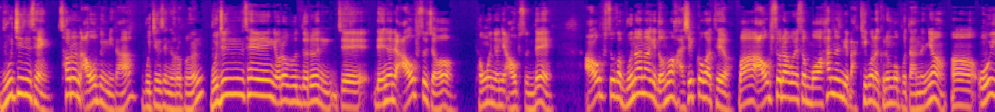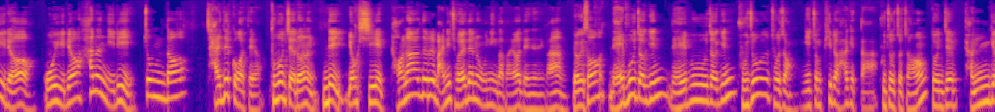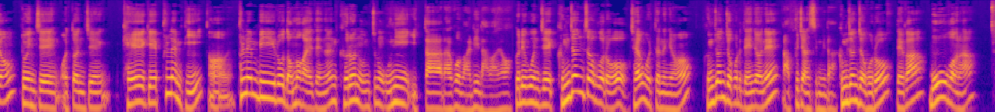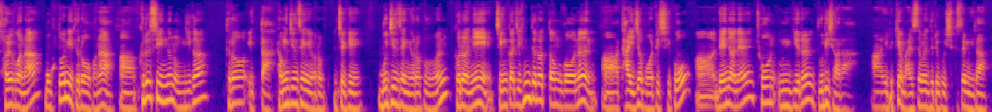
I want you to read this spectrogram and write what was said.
무진생 39입니다. 무진생 여러분. 무진생 여러분들은 이제 내년에 아홉수죠. 병원년이 아홉수인데 아홉수가 무난하게 넘어가실 것 같아요. 막 아홉수라고 해서 뭐 하는 일 막히거나 그런 것보다는요. 어, 오히려 오히려 하는 일이 좀더 잘 될 것 같아요. 두 번째로는 근데 역시 변화들을 많이 줘야 되는 운인가 봐요. 내년에가 여기서 내부적인 내부적인 구조 조정이 좀 필요하겠다. 구조 조정 또 이제 변경 또 이제 어떤 이제 계획의 플랜 B, 어, 플랜 B로 넘어가야 되는 그런 운, 좀 운이 있다라고 말이 나와요. 그리고 이제 금전적으로 제가 볼 때는요, 금전적으로 내년에 나쁘지 않습니다. 금전적으로 내가 모으거나 벌거나 목돈이 들어오거나 아, 그럴 수 있는 운기가 들어있다. 병진생 여러분, 저기 무진생 여러분. 그러니 지금까지 힘들었던 거는 아, 다 잊어버리시고 아, 내년에 좋은 운기를 누리셔라. 아, 이렇게 말씀을 드리고 싶습니다.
